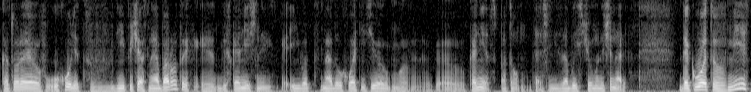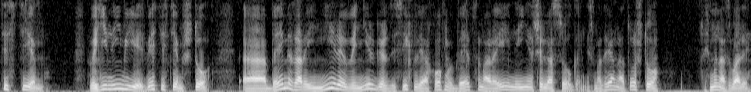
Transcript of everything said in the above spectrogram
которая уходит в деепричастные обороты э, бесконечные. И вот надо ухватить ее э, конец потом, дальше не забыть, с чего мы начинали. Так вот, вместе с тем, Вегины им есть, вместе с тем, что Бэме зары ниры вениргаш десихли ахохма бэцам арей нынен шелясога. Несмотря на то, что то есть мы назвали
